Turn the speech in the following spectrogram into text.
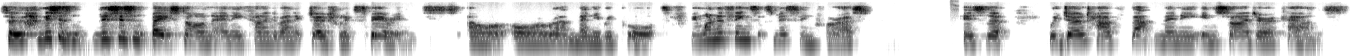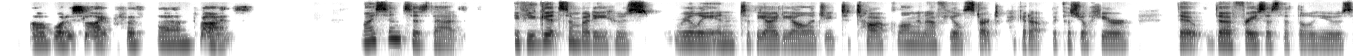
So this isn't this isn't based on any kind of anecdotal experience or or uh, many reports. I mean, one of the things that's missing for us is that we don't have that many insider accounts of what it's like for um, clients. My sense is that if you get somebody who's really into the ideology to talk long enough, you'll start to pick it up because you'll hear the the phrases that they'll use.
